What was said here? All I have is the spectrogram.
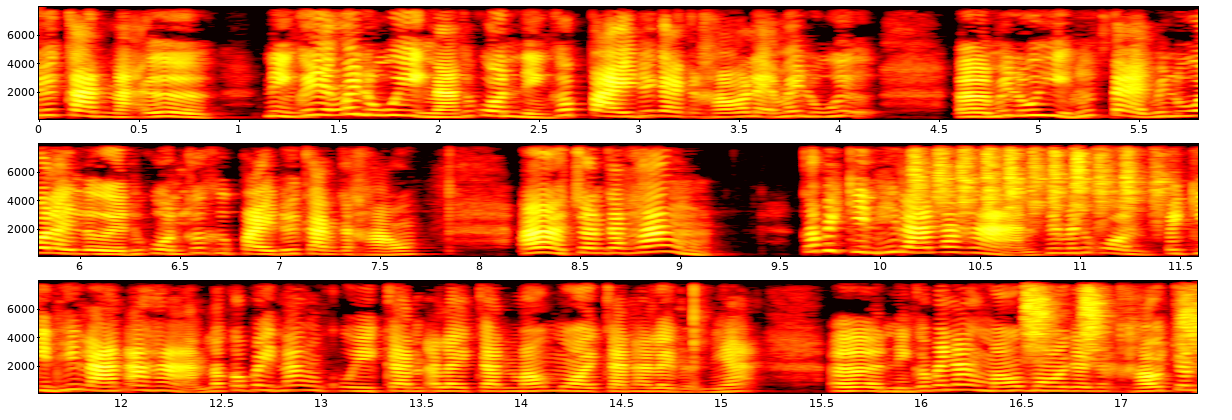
ด้วยกันนะเออหนิงก็ยังไม่รู้อีกนะทุกคนหนิงก็ไปด้วยกันกับเขาแหละไม่รู้เออไม่รู้หิวหรือแตกไม่รู้อะไรเลย ทุกคนก็คือไปด้วยกันกับเขาอ่าจนกระทั่ง ก็ไปกินที่ร้านอาหารใช่ไหมทุกคนไปกินที่ร้านอาหาร แล้วก็ไปนั่งคุยกันอะไรกันเมาส์มอยกันอะไรแบบเนี้ยเออหนิงก็ไปนั่งเมาส์มอยกันกับเขาจน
